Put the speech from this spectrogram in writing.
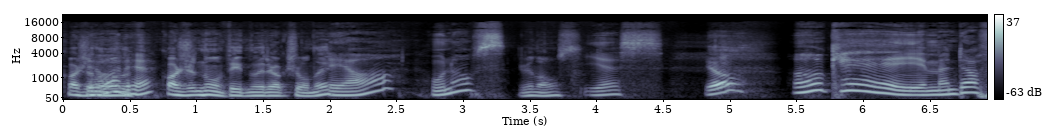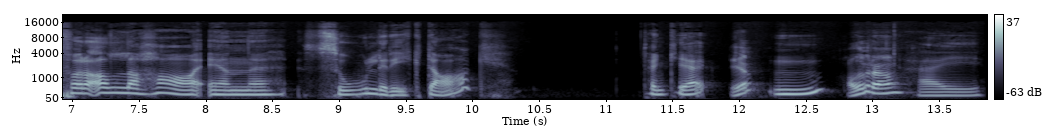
Kanskje, Det var noen, det. kanskje noen fikk noen reaksjoner? Ja, who knows? Who knows? Yes. Ja, Ok, men da får alle ha en eh, solrik dag, tenker jeg. ja. Mm. Ha det bra. Hei.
